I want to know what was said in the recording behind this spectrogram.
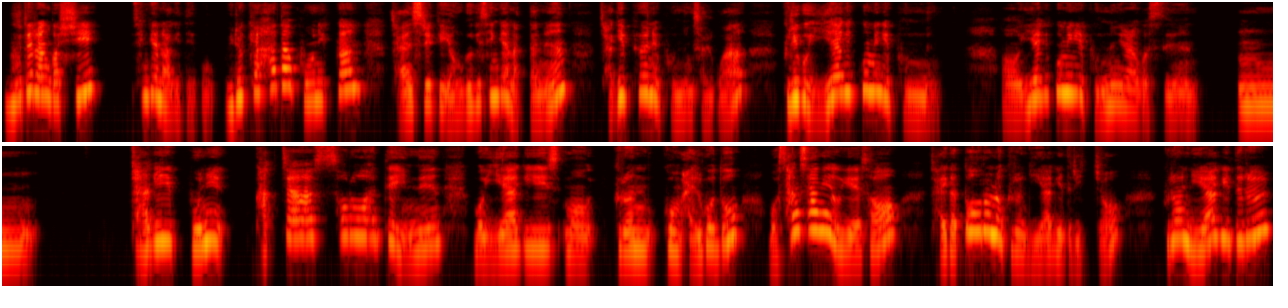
무대란 것이 생겨나게 되고, 이렇게 하다 보니까 자연스럽게 연극이 생겨났다는 자기 표현의 본능설과, 그리고 이야기 꾸미기 본능. 어, 이야기 꾸미기 본능이라는 것은, 음, 자기 본인, 각자 서로한테 있는 뭐 이야기, 뭐 그런 거 말고도 뭐 상상에 의해서 자기가 떠오르는 그런 이야기들 있죠. 그런 이야기들을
